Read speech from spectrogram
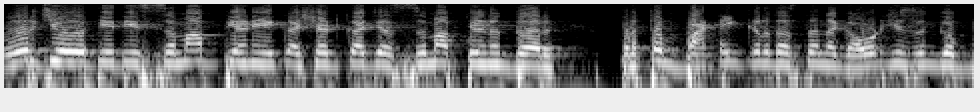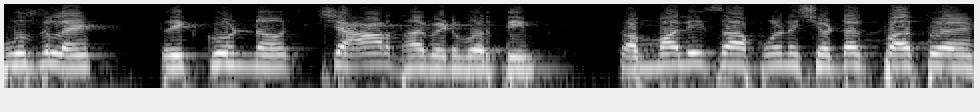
ओव्हरची होती ती समाप्ती आणि एका षटकाच्या समाप्तीनंतर प्रथम बॅटिंग करत असताना गावडची संघ पोहोचलाय. तो एकूण चार धावेंवरती. कमालीचा आपण षटक पाहतोय.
